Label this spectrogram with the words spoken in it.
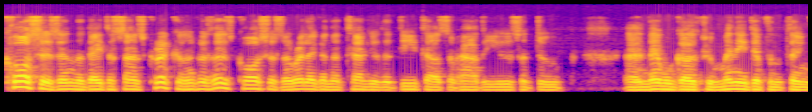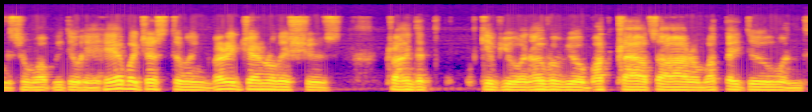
courses in the data science curriculum because those courses are really going to tell you the details of how to use Hadoop and they will go through many different things from what we do here. Here we're just doing very general issues, trying to give you an overview of what clouds are and what they do and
